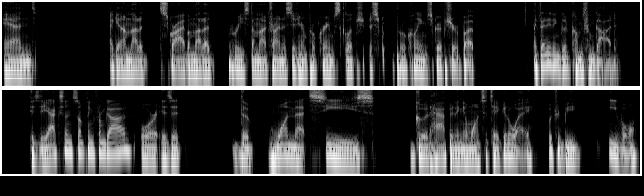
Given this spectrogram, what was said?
And again, I'm not a scribe, I'm not a priest, I'm not trying to sit here and proclaim scripture, proclaim scripture, but if anything good comes from God, is the accident something from God or is it the one that sees good happening and wants to take it away, which would be evil,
